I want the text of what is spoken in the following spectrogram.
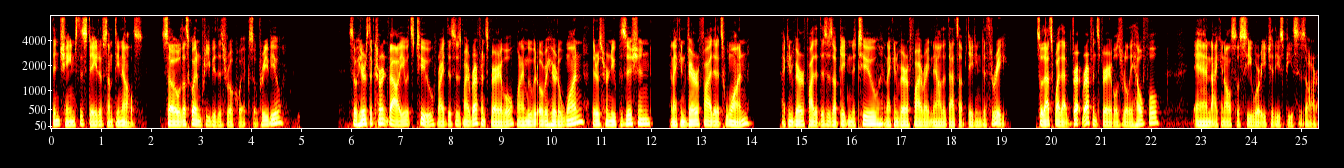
then change the state of something else. So let's go ahead and preview this real quick. So preview. So here's the current value, it's 2, right? This is my reference variable. When I move it over here to 1, there's her new position, and I can verify that it's 1. I can verify that this is updating to 2, and I can verify right now that that's updating to 3. So that's why that re reference variable is really helpful, and I can also see where each of these pieces are.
